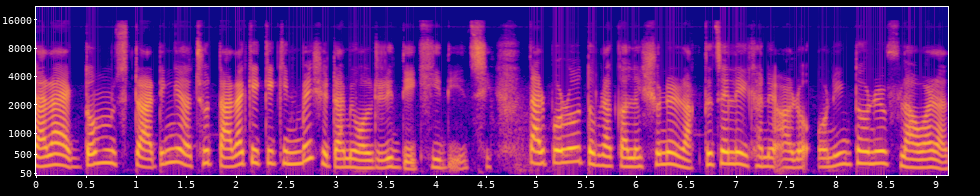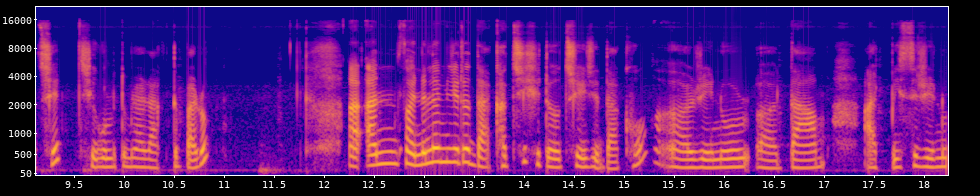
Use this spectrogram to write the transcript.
যারা একদম স্টার্টিংয়ে আছো, তারা কে কে কিনবে সেটা আমি অলরেডি দেখিয়ে দিয়েছি। তারপরেও তোমরা কালেকশনে রাখতে চাইলে এখানে আরও অনেক ধরনের ফ্লাওয়ার আছে, সেগুলো তোমরা রাখতে পারো। অ্যান্ড ফাইনালি আমি যেটা দেখাচ্ছি সেটা হচ্ছে এই যে দেখো রেনুর দাম আট পিসের রেনু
